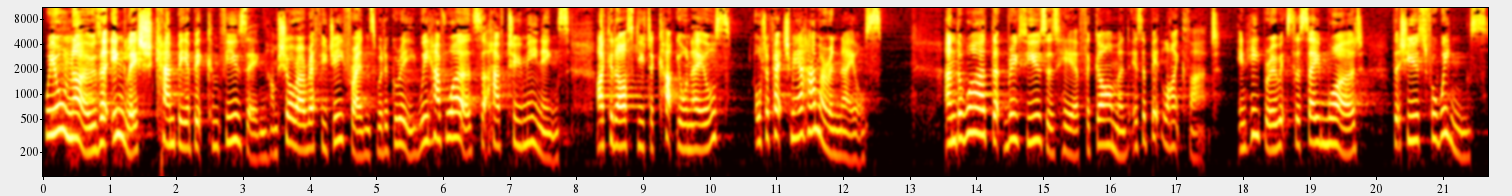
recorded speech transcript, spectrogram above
We all know that English can be a bit confusing. I'm sure our refugee friends would agree. We have words that have two meanings. I could ask you to cut your nails or to fetch me a hammer and nails. And the word that Ruth uses here for garment is a bit like that. In Hebrew, it's the same word that's used for wings.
